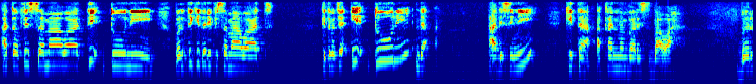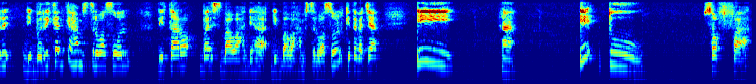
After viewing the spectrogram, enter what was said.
Atau fis samawati tuni. Berarti kita di fis samawat. Kita baca i'tuni. Tidak. Ah, di sini kita akan membaris bawah. Beri, diberikan ke hamzatul wasl. Ditaruh baris bawah di, di bawah hamzatul wasl. Kita baca i. Ha. I'tu. Sofa.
